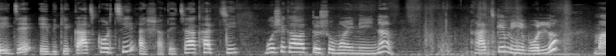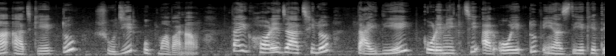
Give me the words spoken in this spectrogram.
এই যে এদিকে কাজ করছি আর সাথে চা খাচ্ছি। বসে খাওয়ার তো সময় নেই না? আজকে মেয়ে বলল, মা, আজকে একটু সুজির উপমা বানাও। তাই ঘরে যা ছিল তাই দিয়েই করে নিচ্ছি। আর ও একটু পেঁয়াজ দিয়ে খেতে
